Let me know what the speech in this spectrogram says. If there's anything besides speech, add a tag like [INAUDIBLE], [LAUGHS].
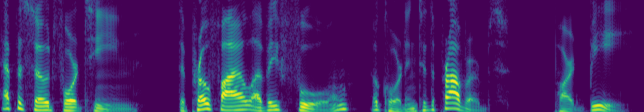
Episode 14 The Profile of a Fool According to the Proverbs, Part B.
